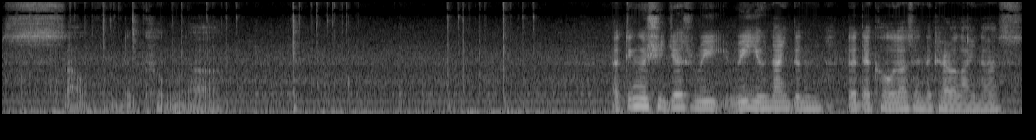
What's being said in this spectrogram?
South Dakota. I think we should just re reunite the, the Dakotas and the Carolinas.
